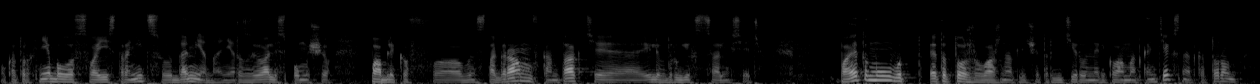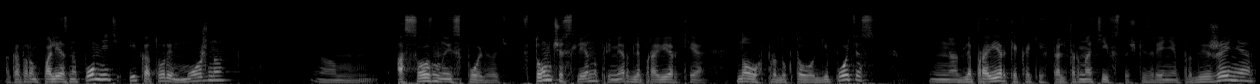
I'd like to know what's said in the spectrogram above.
у которых не было своей страницы, домена. Они развивались с помощью пабликов э, в Инстаграм, ВКонтакте или в других социальных сетях. Поэтому вот это тоже важное отличие таргетированной рекламы от контекстной, от котором, о котором полезно помнить и который можно осознанно использовать. В том числе, например, для проверки новых продуктовых гипотез, для проверки каких-то альтернатив с точки зрения продвижения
